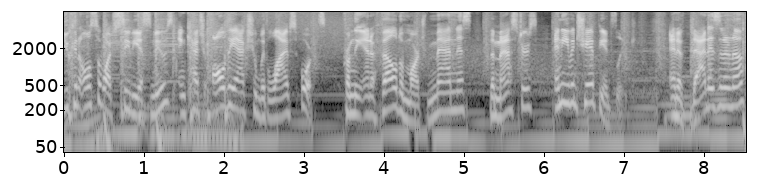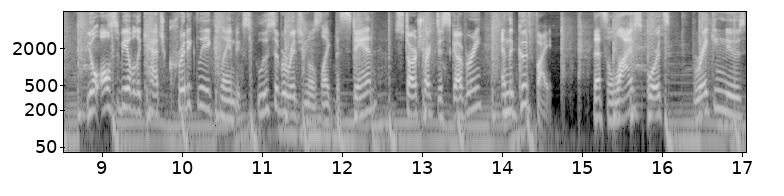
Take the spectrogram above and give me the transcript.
You can also watch CBS News and catch all the action with live sports, from the NFL to March Madness, the Masters, and even Champions League. And if that isn't enough, you'll also be able to catch critically acclaimed exclusive originals like The Stand, Star Trek Discovery, and The Good Fight. That's live sports, breaking news,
